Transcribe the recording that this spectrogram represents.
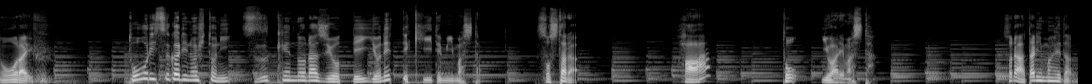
ノーライフ。通りすがりの人に鈴研のラジオっていいよねって聞いてみました。そしたら、は？と言われました。それ当たり前だろ。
